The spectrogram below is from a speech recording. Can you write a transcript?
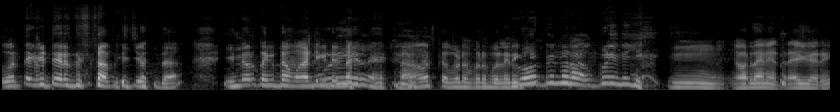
ஒருத்தங்கிட்ட இருந்து தப்பிச்சு வந்தா இன்னொருத்தங்கிட்ட மாட்டிக்கிட்டு. நான் அவஸ்தைப்பட போகிற போல இருக்கு. என்னடா இப்படி ம் அவர் தானே டிரைவரு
